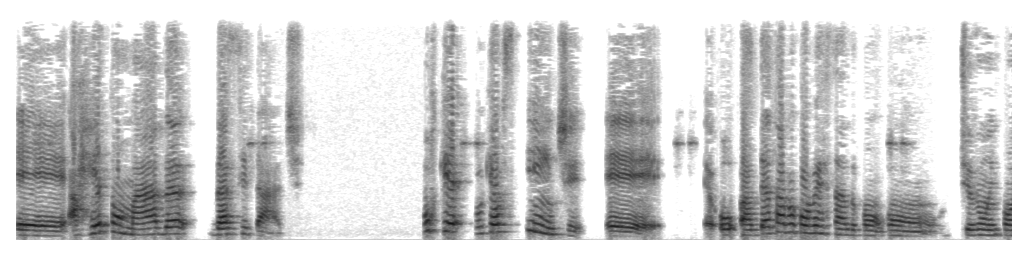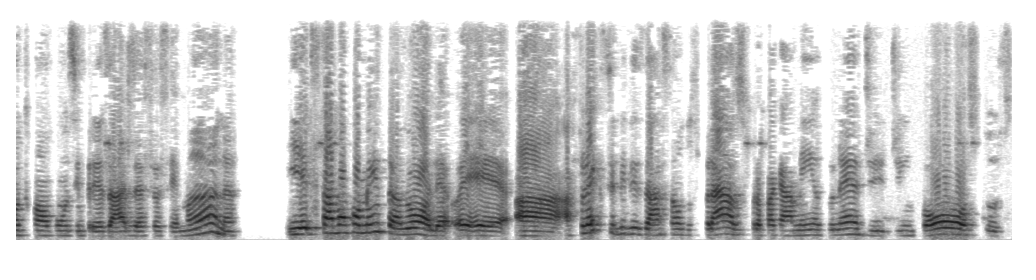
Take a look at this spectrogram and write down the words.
é, a retomada da cidade? Porque, porque é o seguinte, é, eu até estava conversando com, com, tive um encontro com alguns empresários essa semana, e eles estavam comentando, olha, é, a, a, flexibilização dos prazos para pagamento né, de, de impostos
